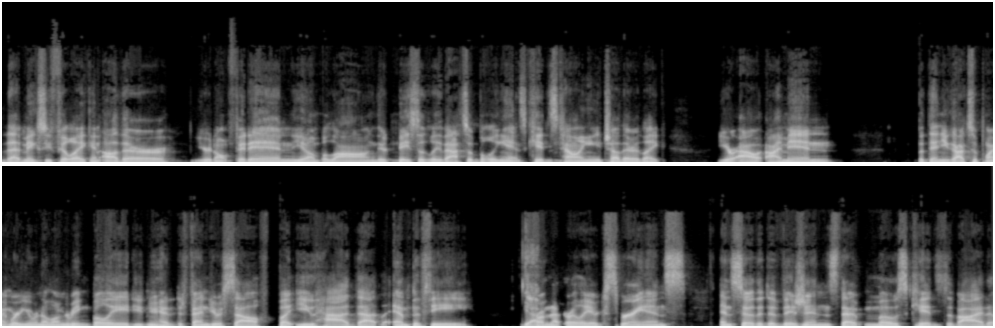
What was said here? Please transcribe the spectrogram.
that makes you feel like an other you don't fit in, you don't belong. They're basically that's what bullying is. Kids telling each other like, "You're out, I'm in." But then you got to a point where you were no longer being bullied. You knew how to defend yourself, but you had that empathy yeah. from that earlier experience. And so the divisions that most kids divide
